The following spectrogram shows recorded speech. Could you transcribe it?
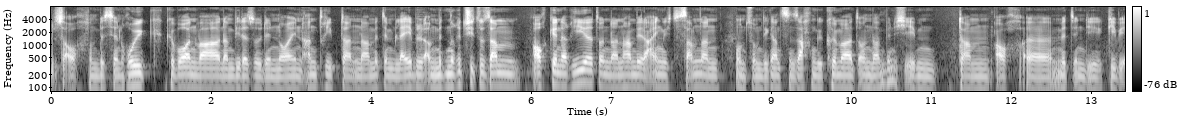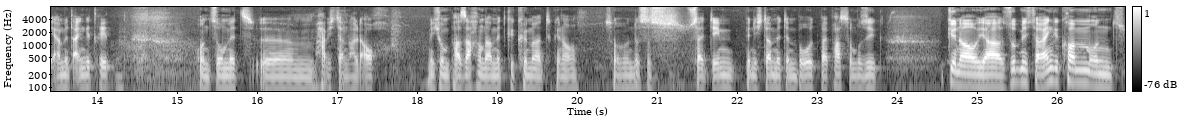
es auch so ein bisschen ruhig geworden war, dann wieder so den neuen Antrieb dann da mit dem Label und mit dem Ritchie zusammen auch generiert und dann haben wir da eigentlich zusammen dann uns um die ganzen Sachen gekümmert und dann bin ich eben dann auch äh, mit in die GBR mit eingetreten. Und somit ähm, habe ich dann halt auch mich um ein paar Sachen damit gekümmert, genau. So, und das ist, seitdem bin ich da mit im Boot bei Pastor Musik. Genau, ja, so bin ich da reingekommen und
